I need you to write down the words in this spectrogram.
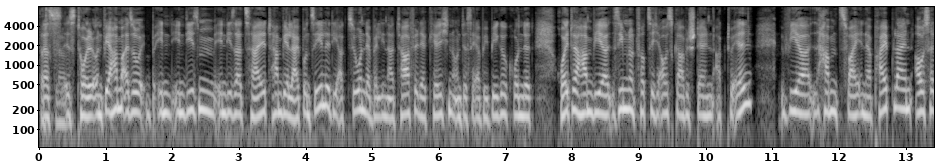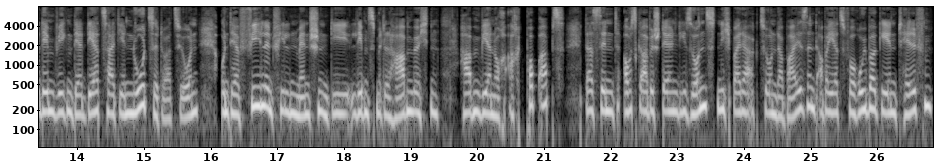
das, das ist toll. Und wir haben also in, in, diesem, in dieser Zeit haben wir Leib und Seele, die Aktion der Berliner Tafel, der Kirchen und des RBB gegründet. Heute haben wir 47 Ausgabestellen aktuell. Wir haben zwei in der Pipeline. Außerdem wegen der derzeitigen Notsituation und der vielen, vielen Menschen, die Lebensmittel haben möchten, haben wir noch acht Pop-ups. Das sind Ausgaben Ausgabestellen, die sonst nicht bei der Aktion dabei sind, aber jetzt vorübergehend helfen.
